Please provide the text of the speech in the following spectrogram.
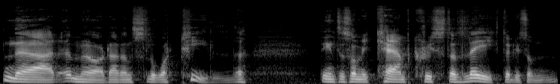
när mördaren slår till. Det är inte som i Camp Crystal Lake där liksom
